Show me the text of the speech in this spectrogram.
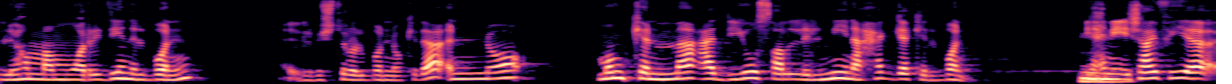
اللي هم موردين البن اللي بيشتروا البن وكذا إنه ممكن ما عاد يوصل للمينا حقك البن. يعني مم. شايف هي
